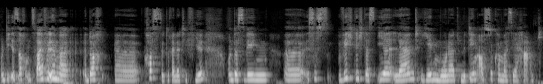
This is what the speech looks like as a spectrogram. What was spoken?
Und die ist auch im Zweifel immer äh, doch äh, kostet relativ viel. Und deswegen äh, ist es wichtig, dass ihr lernt, jeden Monat mit dem auszukommen, was ihr habt.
